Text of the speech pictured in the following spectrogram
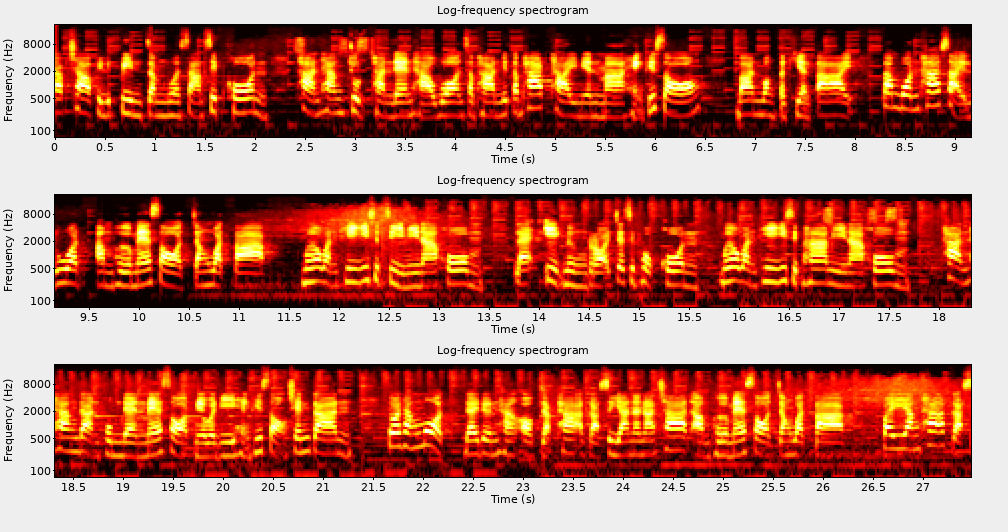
รับชาวฟิลิปปินส์จำนวน 30 คน ผ่านทางจุดผ่านแดนถาวรสะพานมิตรภาพไทยเมียนมาแห่งที่ 2 บ้านวังตะเคียนใต้ตำบลท่าสายลวด อำเภอแม่สอด จังหวัดตาก เมื่อวันที่ 24 มีนาคม และอีก 176 คน เมื่อวันที่ 25 มีนาคม ผ่านทางด่านพรมแดนแม่สอดเมียวดีแห่งที่ 2 เช่นกัน โดยทั้งหมดได้เดินทางออกจากท่าอากาศยานนานาชาติอำเภอแม่สอดจังหวัดตาก ไปยังท่าอากาศ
